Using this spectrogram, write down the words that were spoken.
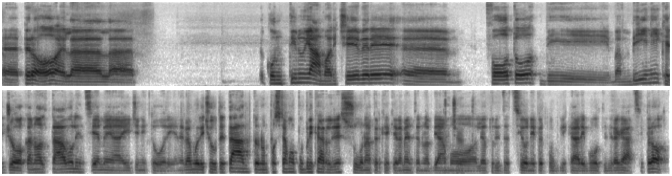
Eh, però la, la... continuiamo a ricevere eh, foto di bambini che giocano al tavolo insieme ai genitori. Ne abbiamo ricevute tanto, non possiamo pubblicarle nessuna perché chiaramente non abbiamo certo. le autorizzazioni per pubblicare i volti di ragazzi, però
